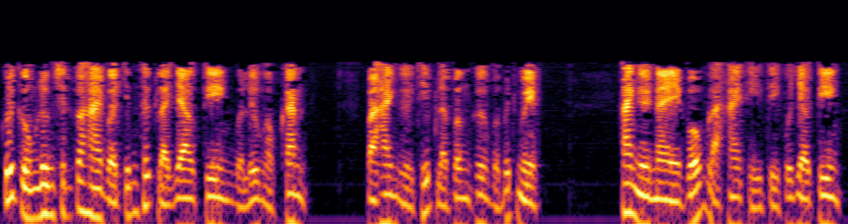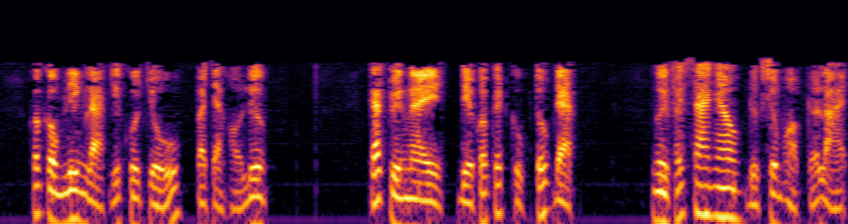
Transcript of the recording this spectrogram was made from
Cuối cùng Lương Sinh có hai vợ chính thức là Giao Tiên và Lưu Ngọc Khanh, và hai người thiếp là Vân Hương và Bích Nguyệt. Hai người này vốn là hai thị tỷ của Giao Tiên, có công liên lạc giữa cô chủ và chàng họ Lương. Các chuyện này đều có kết cục tốt đẹp. Người phải xa nhau được sum họp trở lại.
